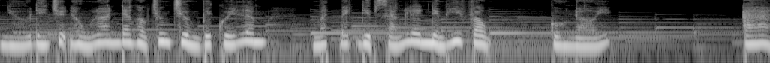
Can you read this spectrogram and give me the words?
Nhớ đến chuyện Hồng Loan đang học chung trường với Quế Lâm, mắt Bạch Điệp sáng lên niềm hy vọng. Cô nói, À,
